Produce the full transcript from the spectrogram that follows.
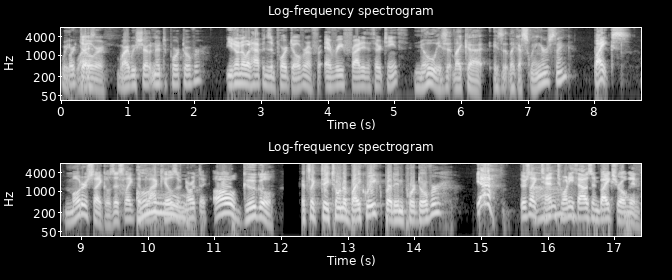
Wait, Port why is- Dover. why are we shouting it to Port Dover? You don't know what happens in Port Dover on fr- every Friday the 13th? No, is it like a is it like a swingers thing? Bikes, motorcycles. It's like the Black Hills of Oh. North. Oh, Google. It's like Daytona Bike Week, but in Port Dover. Yeah. There's like 10, Oh. 20,000 bikes rolled in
